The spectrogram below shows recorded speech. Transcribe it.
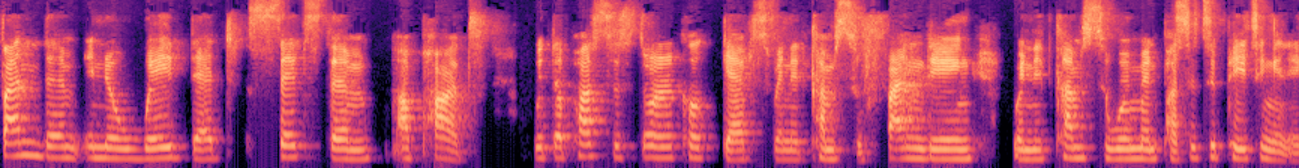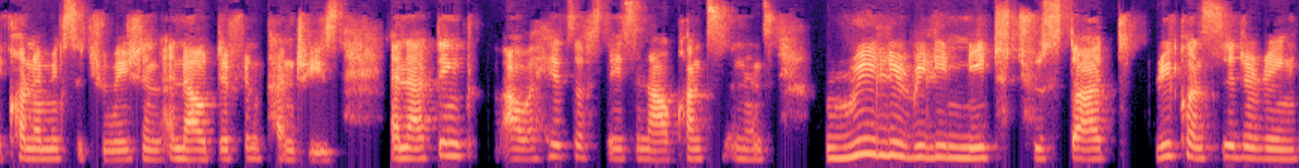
fund them in a way that sets them apart with the past historical gaps when it comes to funding, when it comes to women participating in economic situations in our different countries. And I think our heads of states in our continents really, really need to start reconsidering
